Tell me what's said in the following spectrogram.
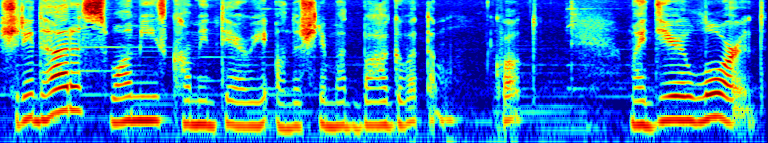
Sridhar Swami's commentary on the Srimad Bhagavatam. Quote, My dear Lord,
